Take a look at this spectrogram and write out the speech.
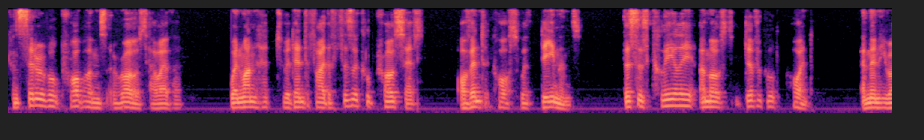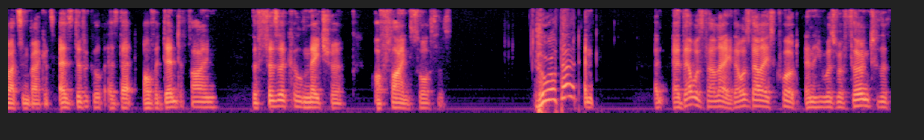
considerable problems arose, however, when one had to identify the physical process of intercourse with demons. This is clearly a most difficult point. And then he writes in brackets, as difficult as that of identifying the physical nature of flying saucers. Who wrote that? And, and, and that was Vallée. That was Vallée's quote. And he was referring to the,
